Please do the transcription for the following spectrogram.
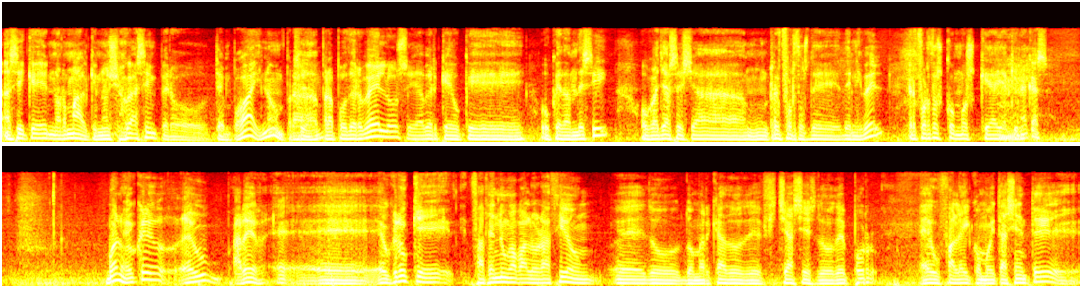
Así que normal que non xogasen, pero tempo hai, non? Para sí. para poder velos e a ver que o que o que dan de sí, o gallase xa reforzos de, de nivel, reforzos como os que hai aquí na casa. Bueno, eu creo, eu, a ver, eh, eh eu creo que facendo unha valoración eh, do, do mercado de fichaxes do Depor eu falei con moita xente eh,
